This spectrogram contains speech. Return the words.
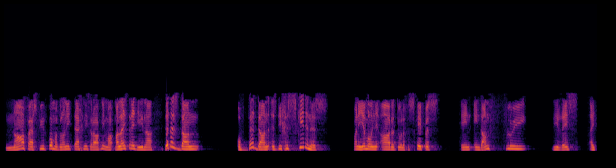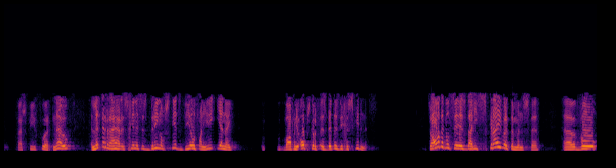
na vers 4 kom, ek wil nou nie tegnies raak nie, maar maar luister net hierna. Dit is dan of dit dan is die geskiedenis van die hemel en die aarde toe hulle geskep is en en dan vloei die res uit vers 4 voort. Nou, literêr is Genesis 3 nog steeds deel van hierdie eenheid waarvan die opskrif is dit is die geskiedenis. So al wat ek wil sê is dat die skrywer ten minste uh wil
